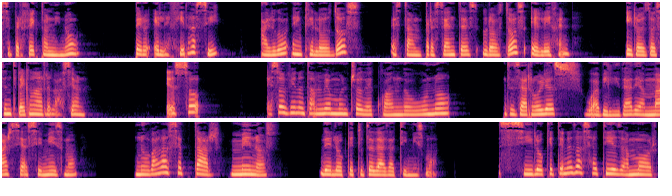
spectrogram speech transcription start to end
ser perfecto ni no, pero elegir así algo en que los dos están presentes, los dos eligen y los dos entregan la relación. Eso, eso viene también mucho de cuando uno desarrolla su habilidad de amarse a sí mismo no vas a aceptar menos de lo que tú te das a ti mismo. Si lo que tienes hacia ti es amor,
